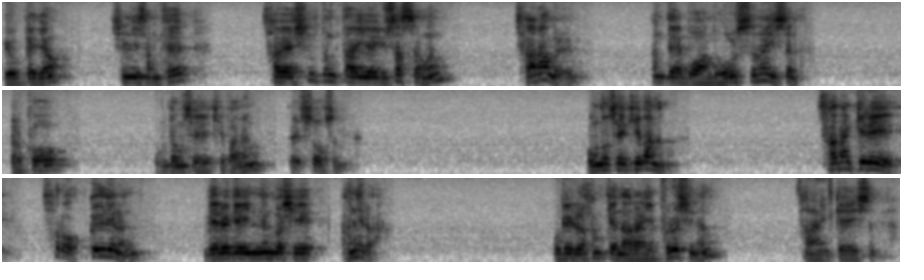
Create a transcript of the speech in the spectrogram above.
교육 배경, 심리 상태, 사회 신분 따위의 유사성은 사람을 한데 모아 놓을 수는 있으나 결코 공동체의 기반은 될 수 없습니다. 공동체의 기반은 사람끼리 서로 끌리는 매력에 있는 것이 아니라 우리를 함께 나란히 부르시는 하나님께 있습니다.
